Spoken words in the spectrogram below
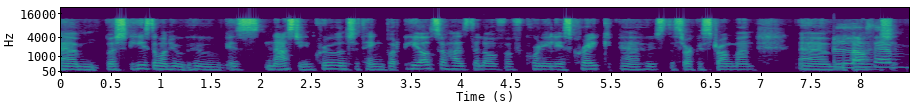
um but he's the one who who is nasty and cruel to thing but he also has the love of cornelius craik uh, who's the circus strongman um love him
